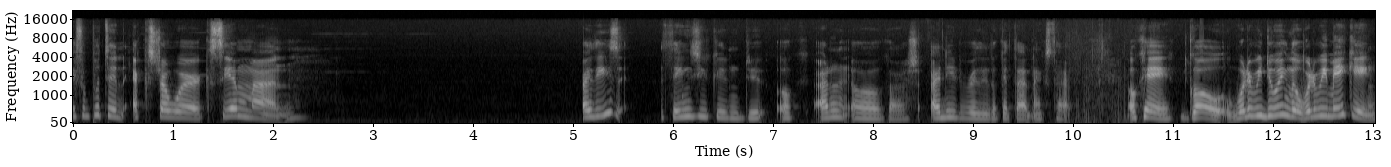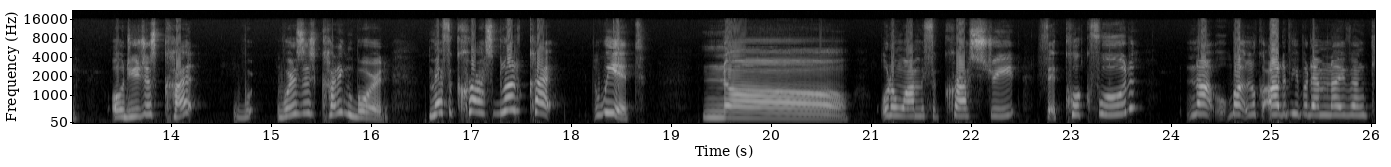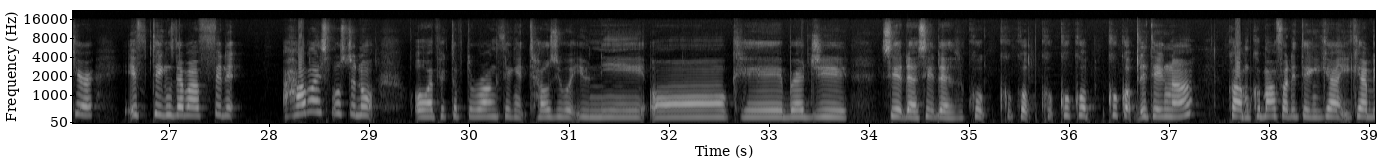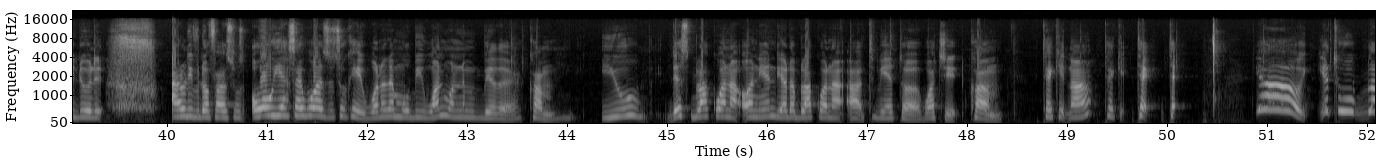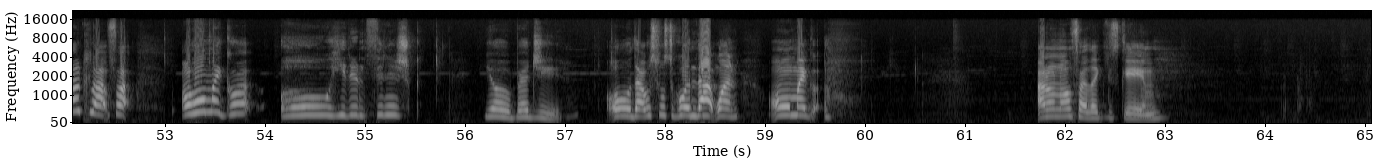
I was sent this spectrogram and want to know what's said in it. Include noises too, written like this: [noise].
If you put in extra work, see a man. Are these things you can do? Oh, I don't. Oh gosh, I need to really look at that next time. Okay, go. What are we doing though? What are we making? Oh, do you just cut? Where's this cutting board? Me to cross blood cut. Wait. No. You don't want me for cross street for cook food? Not, but look, all the people them not even care if things them are finished. How am I supposed to know? Oh, I picked up the wrong thing. It tells you what you need. Okay, Breggie. See it there, see it there. Cook, cook up, cook, cook up, cook up the thing now. Come, come off of the thing. You can't, you can't be doing it. [sighs] I don't even know if I was supposed. Oh yes, I was. It's okay. One of them will be one. One of them will be the other. Come, you. This black one are onion. The other black one are tomato. Watch it. Come, take it now. Take it. Take, take. Yo, you're too blood clot. Oh my god. Oh, he didn't finish. Yo, Reggie. Oh, that was supposed to go in that one. Oh my god. I don't know if I like this game.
